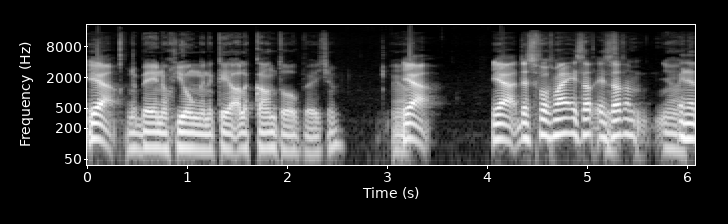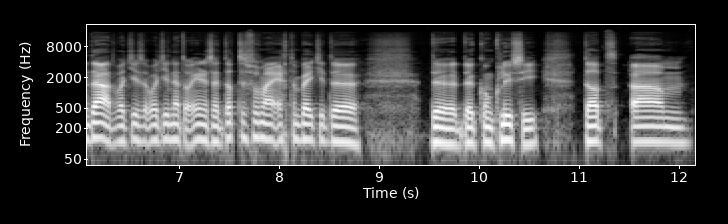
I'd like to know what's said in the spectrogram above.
Ja. En dan ben je nog jong en dan kun je alle kanten op, weet je. Ja. ja. ja dus volgens mij is dat, is dat een, inderdaad, wat je, wat je net al eerder zei, dat is volgens mij echt een beetje de, de, de conclusie. Dat, um,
